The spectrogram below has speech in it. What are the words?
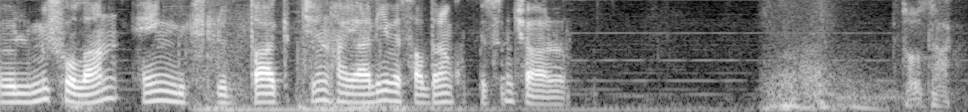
ölmüş olan en güçlü takipçinin hayali ve saldıran kubbesini çağırırım. Tuzak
